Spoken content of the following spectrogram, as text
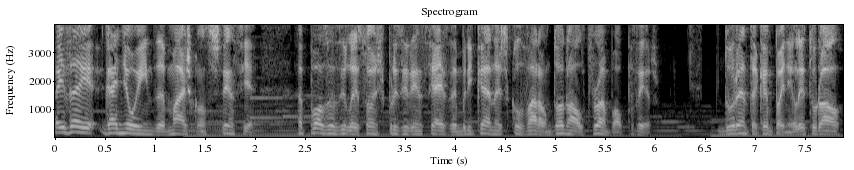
A ideia ganhou ainda mais consistência após as eleições presidenciais americanas que levaram Donald Trump ao poder. Durante a campanha eleitoral,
